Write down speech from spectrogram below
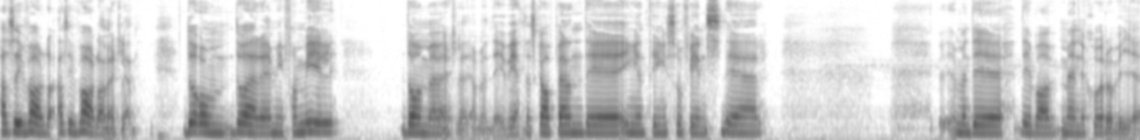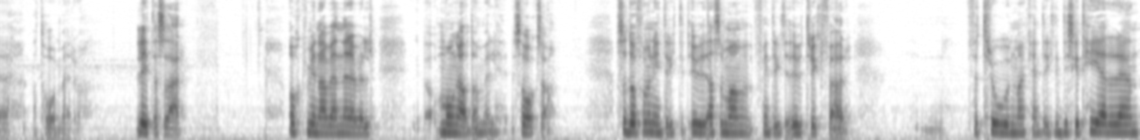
alltså i, vardag, alltså i vardagen verkligen, då, om, då är det min familj, de är verkligen, ja men det är vetenskapen, det är ingenting som finns, det är ja, men det, det är bara människor och vi är atomer och lite sådär. Och mina vänner är väl, många av dem väl så också. Så då får man inte riktigt ut, alltså man får inte riktigt uttryck för, för tron, man kan inte riktigt diskutera den.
